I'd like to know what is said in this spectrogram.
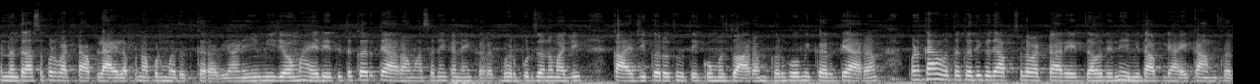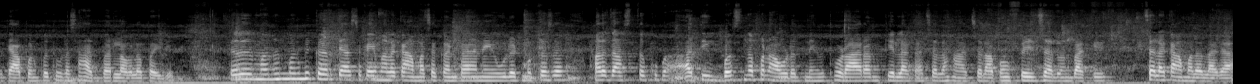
पण नंतर असं पण वाटतं आपल्या आईला पण आपण मदत करावी. आणि मी जेव्हा माहेर येते तर करते आराम असं नाही का नाही करत. भरपूर जण माझी काळजी करत होते कोमल तू आराम कर. हो मी करते आराम. पण काय होतं कधी कधी आपल्याला वाटतं अरे जाऊ दे नेहमी तर आपली आई काम करते. आपण पण थोडासा हातभार लावला पाहिजे. तर म्हणून मग मी करते असं काही मला कामाचा कंटाळा नाही उलट मग कसं मला जास्त खूप अति बसणं पण आवडत नाही. थोडा आराम केला का चला हां चला आपण फ्रेश झालो आणि बाकी चला कामाला लागा.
